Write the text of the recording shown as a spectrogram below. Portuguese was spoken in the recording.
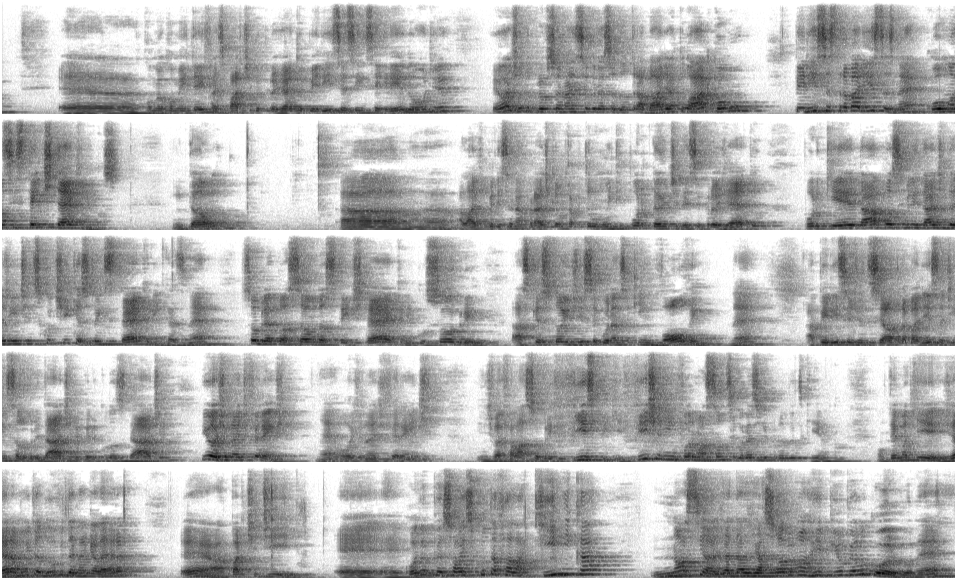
É, como eu comentei, faz parte do projeto Perícia Sem Segredo, onde eu ajudo profissionais de segurança do trabalho a atuar como perícias trabalhistas, né, como assistentes técnicos. Então, a, a live Perícia na Prática é um capítulo muito importante desse projeto, porque dá a possibilidade da gente discutir questões técnicas, né, sobre a atuação do assistente técnico, sobre as questões de segurança que envolvem né, a perícia judicial trabalhista de insalubridade, de periculosidade. E hoje não é diferente. Né? Hoje não é diferente. A gente vai falar sobre FISPIC, Ficha de Informação de Segurança de Produto Químico. Um tema que gera muita dúvida na galera. É a parte de. É, é, quando o pessoal escuta falar química, nossa senhora, já, dá, já sobe um arrepio pelo corpo, né?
